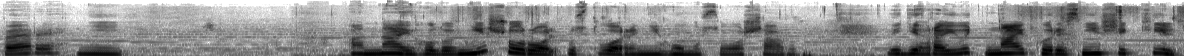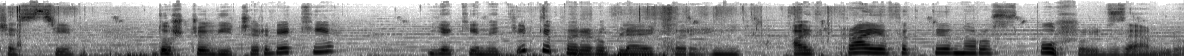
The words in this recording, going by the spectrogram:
перегній. А найголовнішу роль у створенні гумусового шару відіграють найкорисніші кільчасті дощові черв'яки, які не тільки переробляють перегній, а й вкрай ефективно розпушують землю.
